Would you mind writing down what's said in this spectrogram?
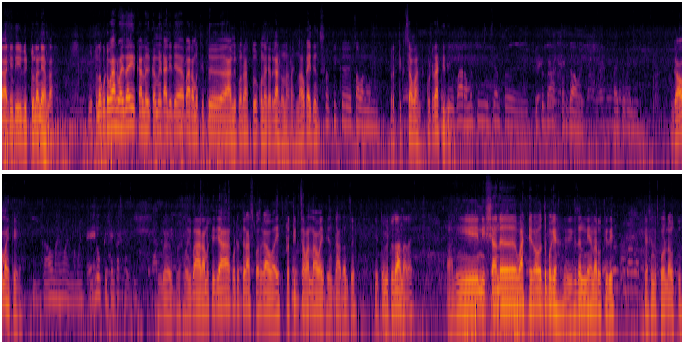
आली ती विठ्ठूला न्याला विठ्ठूला कुठं घालवायचं आहे? काल कमेंट आली त्या बारामतीत आम्ही पण राहतो कोणाच्यात घालवणार आहे. नाव काय त्यांचं? प्रतीक चव्हाण म्हणून. प्रत्येक चव्हाण. कुठं राहते ते? ते बारामती त्यांचं तिथंच आसपास गाव आहे. काहीतरी गाव माहिती आहे का? गाव नाही मला माहिती लोकेशन टाकलं बरं बरं. म्हणजे बारामतीच्या कुठं तर आसपास गाव आहे प्रत्येक चव्हाण नाव आहे ते दादांचं तिथं विठू जाणार आहे. आणि निशान वाटेगाव तर बघा एक जण नेणार होती ते. त्यासाठी फोन लावतो.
